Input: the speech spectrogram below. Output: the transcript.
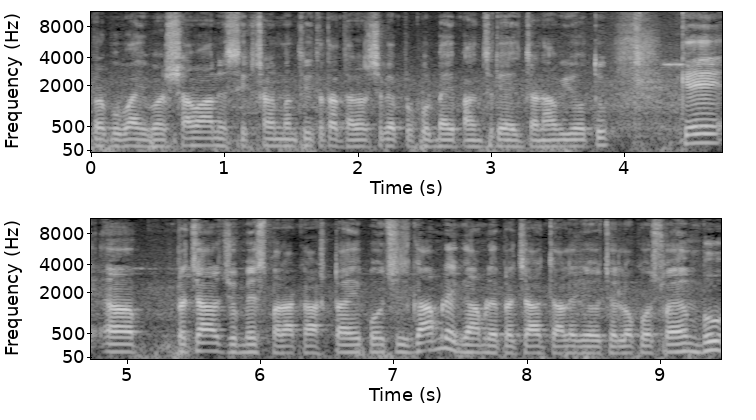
પ્રભુભાઈ વસાવા અને શિક્ષણ મંત્રી તથા ધારાસભ્ય પ્રફુલભાઈ પાનસરિયાએ જણાવ્યું હતું કે પ્રચાર ઝુંબેશ પરાકાષ્ઠાએ પહોંચી ગામડે ગામડે પ્રચાર ચાલી રહ્યો છે. લોકો સ્વયંભૂ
